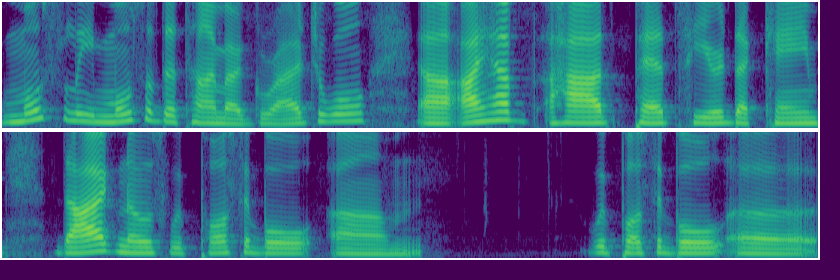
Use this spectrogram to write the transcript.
mostly, most of the time, are gradual. Uh, I have had pets here that came diagnosed with possible, um, with possible uh,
